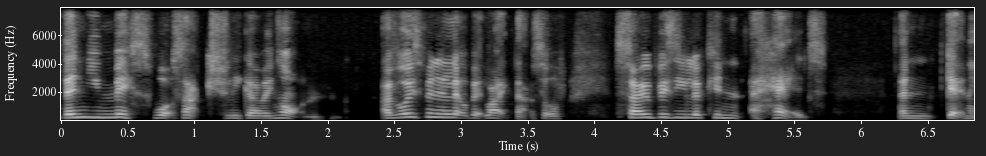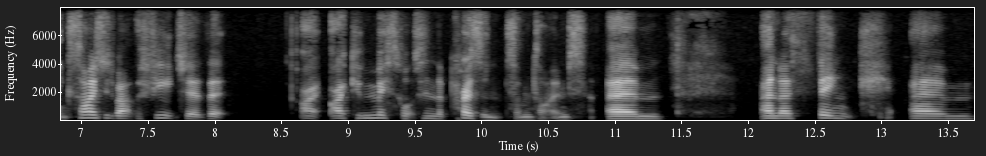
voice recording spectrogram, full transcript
then you miss what's actually going on. I've always been a little bit like that, sort of so busy looking ahead and getting excited about the future that I, I can miss what's in the present sometimes. Um, and I think, um,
